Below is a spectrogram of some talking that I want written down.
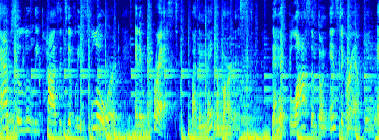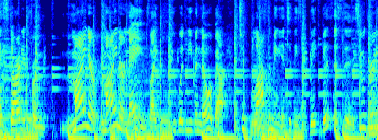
absolutely positively floored and impressed by the makeup artists that have blossomed on Instagram and started from minor minor names like you wouldn't even know about to blossoming into these big businesses. You agree?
